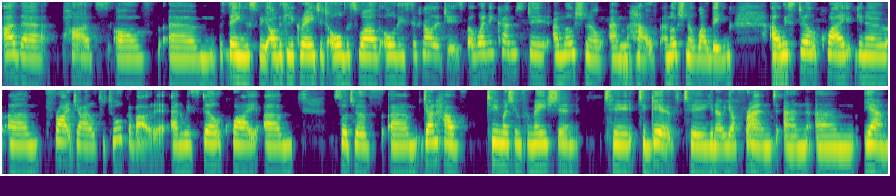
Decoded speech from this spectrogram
other parts of um, things. We obviously created all this world, all these technologies, but when it comes to emotional um, health, emotional well-being, uh, we're still quite, you know, um, fragile to talk about it, and we're still quite um, sort of um, don't have too much information to to give to you know your friend. And um yeah.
